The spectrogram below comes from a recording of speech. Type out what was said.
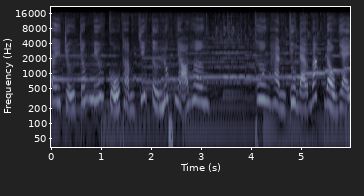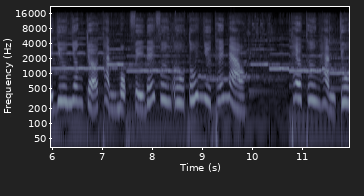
Tây Trữ Trấn Miếu cũ thậm chí từ lúc nhỏ hơn. Thương hành chu đã bắt đầu dạy dư nhân trở thành một vị đế vương ưu tú như thế nào? Theo thương hành chu,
